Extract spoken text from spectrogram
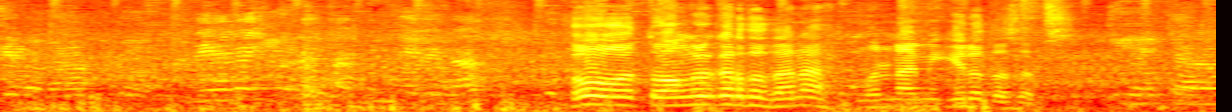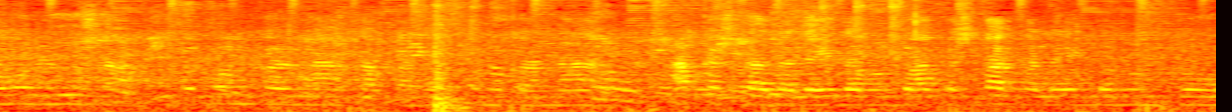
ते बघा आणि याला इकडे टाकून गेलेला. हो तो आंघोळ करत होता ना म्हणून आम्ही गेलो तसंच. आकाश दादाला एकदा म्हणतो आकाश काकाला एकदा म्हणतो.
